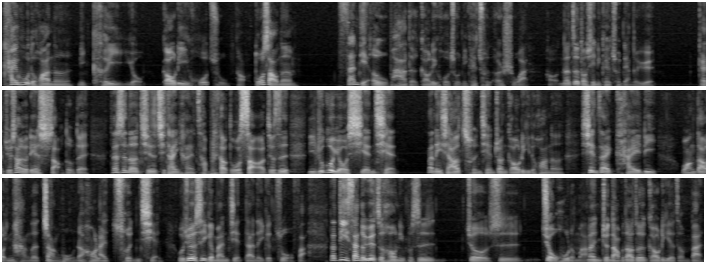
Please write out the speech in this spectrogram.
开户的话呢，你可以有高利活储，好多少呢？三点二五趴的高利活储，你可以存二十万。好，那这东西你可以存两个月，感觉上有点少，对不对？但是呢，其实其他银行也差不了多少啊。就是你如果有闲钱，那你想要存钱赚高利的话呢，现在开立王道银行的账户，然后来存钱，我觉得是一个蛮简单的一个做法。那第三个月之后，你不是就是旧户了嘛？那你就拿不到这个高利了，怎么办？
